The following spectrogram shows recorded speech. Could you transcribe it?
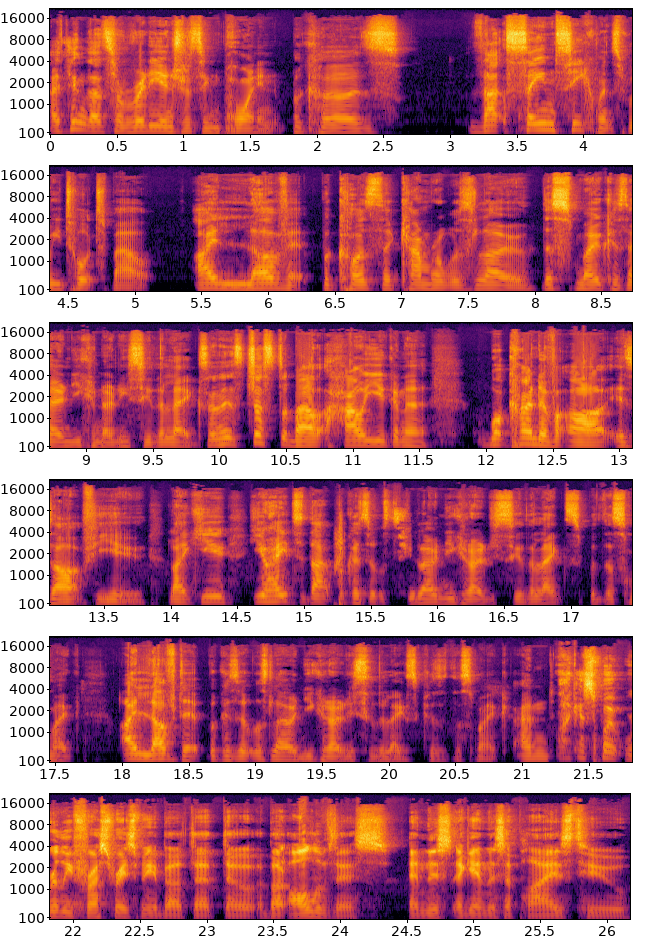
i think that's a really interesting point because that same sequence we talked about I love it because the camera was low, the smoke is there, and you can only see the legs. And it's just about how you're gonna, what kind of art is art for you? Like you, you hated that because it was too low and you could only see the legs with the smoke. I loved it because it was low and you could only see the legs because of the smoke. And well, I guess what really frustrates me about that, though, about all of this, and this again, this applies to,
